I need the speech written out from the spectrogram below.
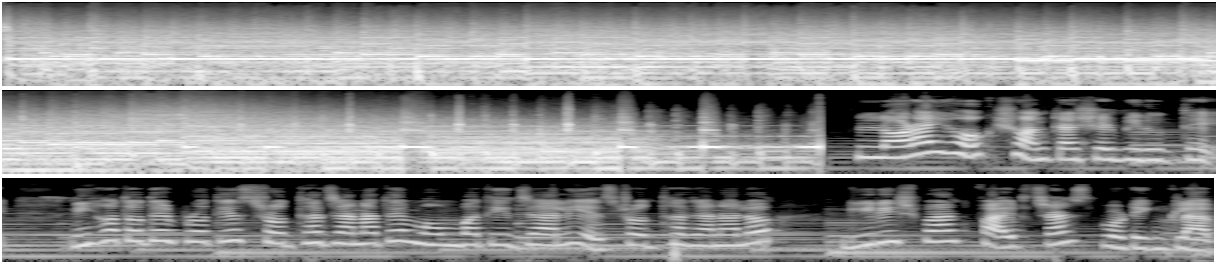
লড়াই হোক সন্ত্রাসের বিরুদ্ধে। নিহতদের প্রতি শ্রদ্ধা জানাতে মোমবাতি জ্বালিয়ে শ্রদ্ধা জানালো Girish park five star sporting club.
